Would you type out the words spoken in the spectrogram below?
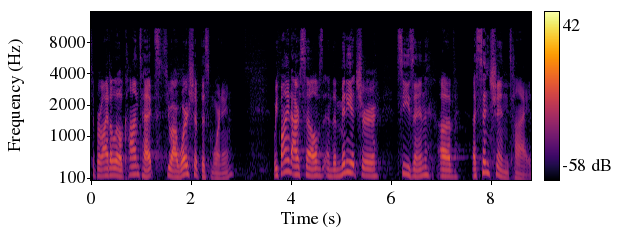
To provide a little context to our worship this morning, we find ourselves in the miniature season of Ascension Tide.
